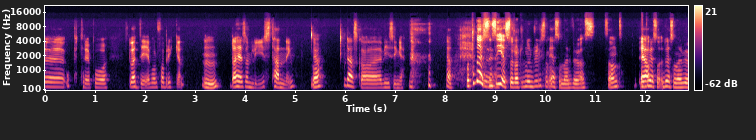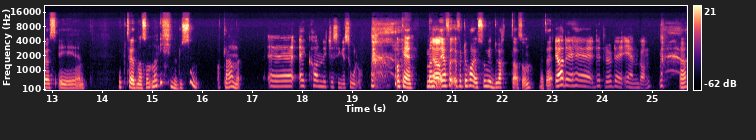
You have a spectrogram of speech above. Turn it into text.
uh, opptre på Du vet Devold-fabrikken? Mm. De har sånn lystenning. Ja. Der skal vi synge. Og det der syns jeg er så rart, når du liksom er så nervøs, sant? Ja. Du, er så, du er så nervøs i opptredener og sånn, men ikke når du synger alene. Eh, jeg kan ikke synge solo. OK, men Ja. ja. for, for du har jo sunget duetter og sånn, vet jeg. Ja, det, det prøvde jeg én gang. Ja.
